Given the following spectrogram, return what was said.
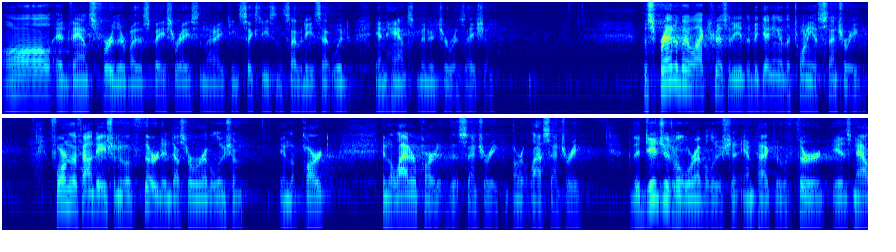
all advanced further by the space race in the 1960s and 70s that would enhance miniaturization. The spread of electricity at the beginning of the 20th century formed the foundation of the third industrial revolution in the part in the latter part of this century, or last century. The digital revolution impact of the third is now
